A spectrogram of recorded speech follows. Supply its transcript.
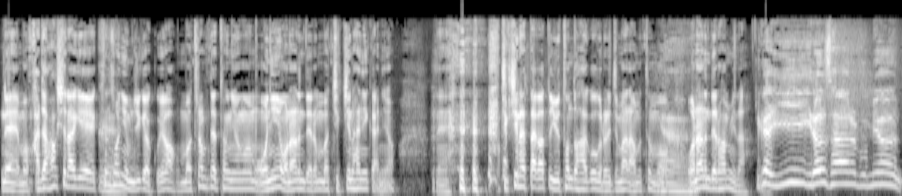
네, 뭐 가장 확실하게 큰 네. 손이 움직였고요. 뭐 트럼프 대통령은 원이 원하는 대로 뭐 직진하니까요. 네. 직진했다가 또 유턴도 하고 그러지만 아무튼 뭐 야. 원하는 대로 합니다. 그러니까 이 이런 사안을 보면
